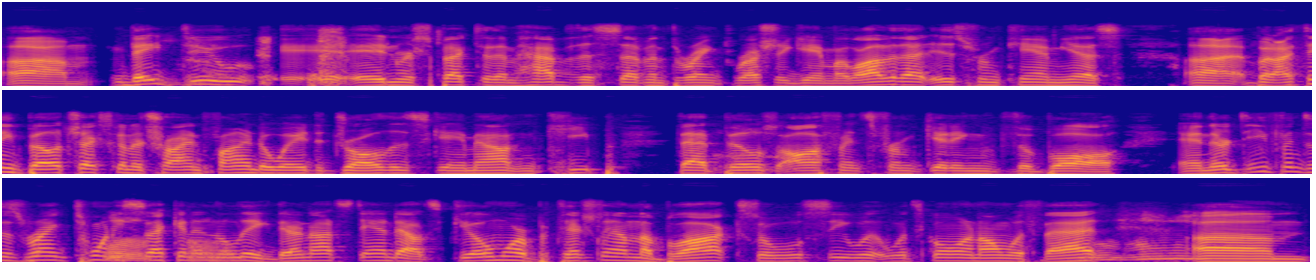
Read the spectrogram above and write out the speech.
Um, they do, in respect to them, have the seventh ranked rushing game. A lot of that is from Cam, yes. Uh, but I think Belichick's going to try and find a way to draw this game out and keep that Bills offense from getting the ball. And their defense is ranked 22nd in the league. They're not standouts. Gilmore potentially on the block, so we'll see what, what's going on with that. Mhm. Um,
